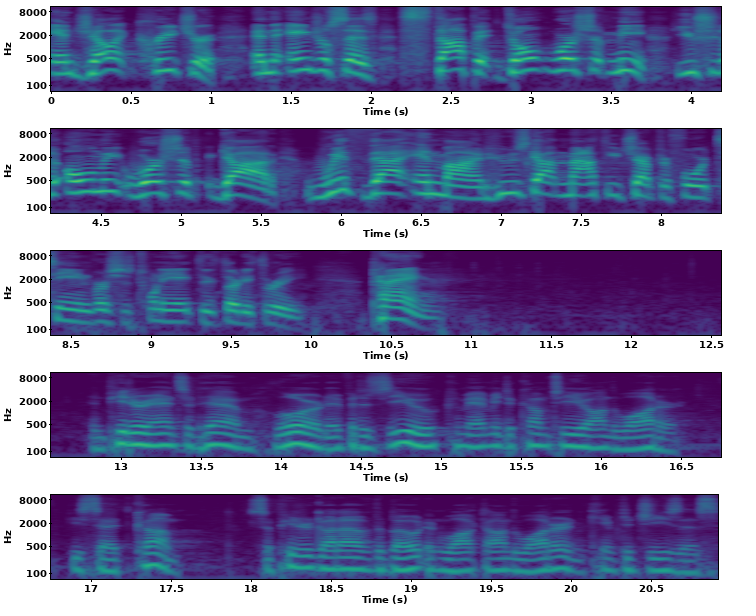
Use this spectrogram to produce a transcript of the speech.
angelic creature, and the angel says, Stop it. Don't worship me. You should only worship God. With that in mind, who's got Matthew chapter 14, verses 28 through 33? Pang. And Peter answered him, Lord, if it is you, command me to come to you on the water. He said, Come. So Peter got out of the boat and walked on the water and came to Jesus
